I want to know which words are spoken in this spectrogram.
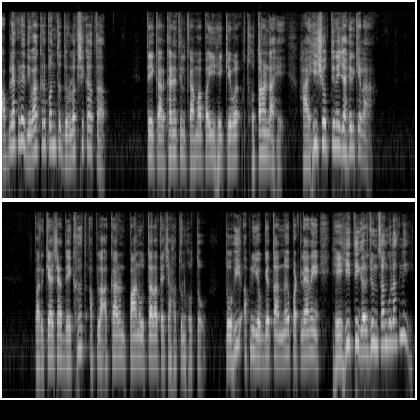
आपल्याकडे दिवाकरपंत दुर्लक्ष करतात. ते कारखान्यातील कामापायी हे केवळ थोतांड आहे. हाही शोध तिने जाहीर केला. परक्याच्या देखत आपला अकारण पान उतारा त्याच्या हातून होतो. तोही आपली योग्यता न पटल्याने हेही ती गरजून सांगू लागली.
